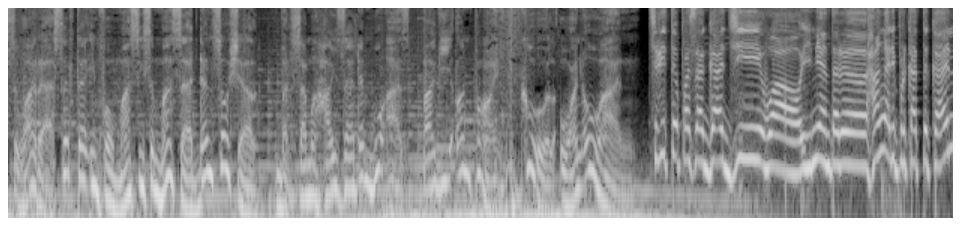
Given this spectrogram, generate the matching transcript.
Suara serta informasi semasa dan sosial bersama Haiza dan Muaz. Pagi on point. Cool 101. Cerita pasal gaji. Wow Ini antara Hangat diperkatakan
